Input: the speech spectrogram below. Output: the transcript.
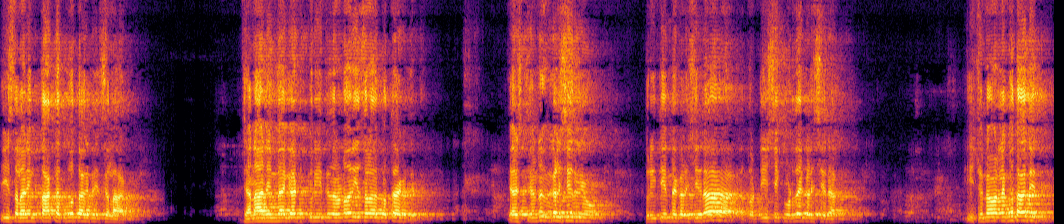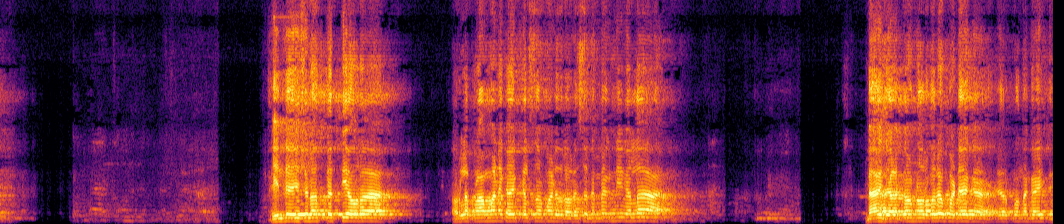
ಈ ಸಲ ನಿಮ್ಗೆ ತಾಕತ್ ಗೊತ್ತಾಗುತ್ತೆ ಈ ಸಲ. ಜನ ನಿಮ್ಮ ಮ್ಯಾಗೆ ಎಷ್ಟು ಪ್ರೀತಿ ಈ ಸಲ ಗೊತ್ತಾಗುತ್ತೆ. ಎಷ್ಟು ಜನರಿಗೆ ಗಳಿಸಿರಿ ನೀವು? ಪ್ರೀತಿಯಿಂದ ಗಳಿಸಿರಾ ಅಥವಾ ಟಿ ಸಿ ಕೊಡದೆ ಗಳಿಸಿರಾ? ಈ ಚುನಾವಣೆ ಗೊತ್ತಾಗ್ತೈತಿ ಹಿಂದೆ ವಿಶ್ವನಾಥ್ ಕತ್ತಿ ಅವರ, ಅವರೆಲ್ಲ ಪ್ರಾಮಾಣಿಕವಾಗಿ ಕೆಲಸ ಮಾಡಿದ್ರು. ಅವ್ರ ಹೆಸರು ನಿಮಗೆ ನೀವೆಲ್ಲ? ಮ್ಯಾಗ ಜಳ್ಕೊಂಡವ್ರ ಬರೋ ಪಟ್ಯಾಗ ಏರ್ಕೊಂಡಂಗ ಆಯ್ತು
